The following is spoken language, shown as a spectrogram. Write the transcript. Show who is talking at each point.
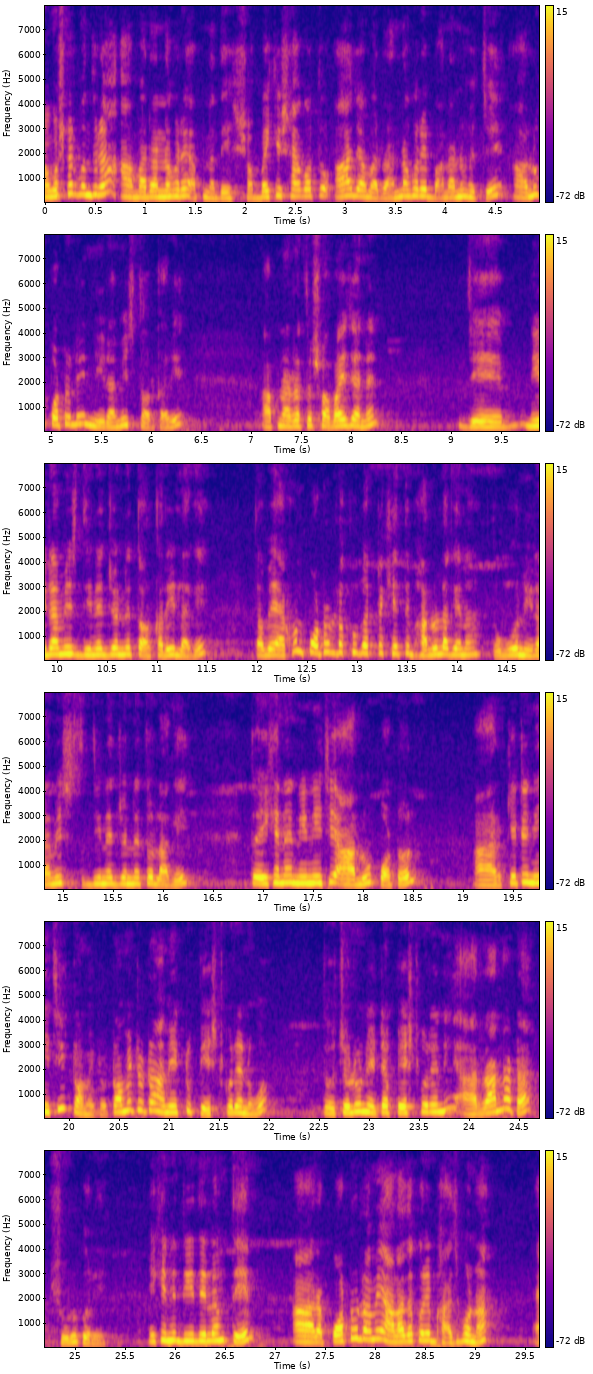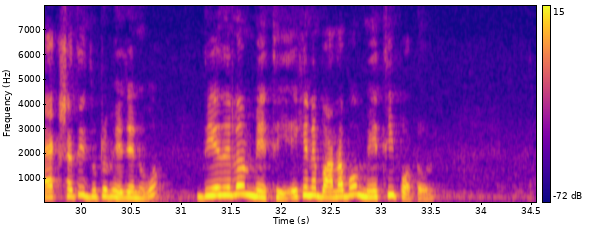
Speaker 1: নমস্কার বন্ধুরা, আমার রান্নাঘরে আপনাদের সবাইকে স্বাগত। আজ আমার রান্নাঘরে বানানো হচ্ছে আলু পটলের নিরামিষ তরকারি। আপনারা তো সবাই জানেন যে নিরামিষ দিনের জন্য তরকারি লাগে, তবে এখন পটলটা খুব একটা খেতে ভালো লাগে না, তবুও নিরামিষ দিনের জন্য তো লাগেই। তো এখানে নিয়ে নিয়েছি আলু, পটল, আর কেটে নিয়েছি টমেটো। টমেটোটা আমি একটু পেস্ট করে নেব। তো চলুন এটা পেস্ট করে নিই আর রান্নাটা শুরু করি। এখানে দিয়ে দিলাম তেল, আর পটল আমি আলাদা করে ভাজবো না। একসাথেই দুটো ভেজে নেব। দিয়ে দিলাম মেথি, এখানে বানাবো মেথি পটল।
